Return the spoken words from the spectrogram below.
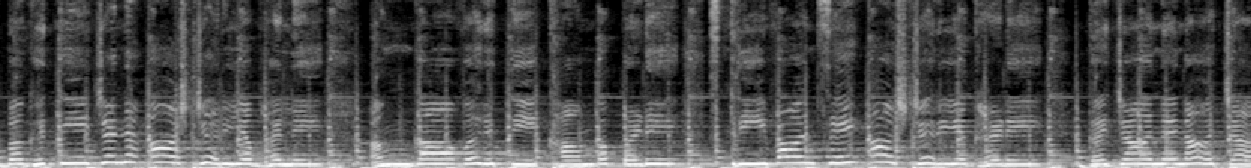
बघती जन आश्चर्य भले. अंगावरती खांब पडे ग्रीवांचे आश्चर्य घडे गजाननाच्या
